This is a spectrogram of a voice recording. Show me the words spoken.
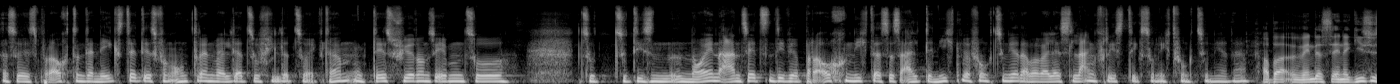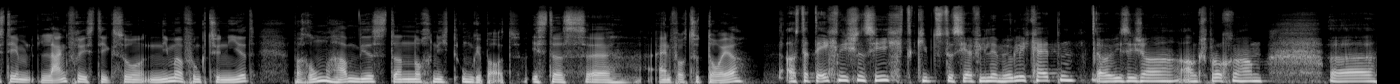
Also es braucht dann der Nächste das vom unteren, weil der zu viel erzeugt. Und das führt uns eben zu, zu, zu diesen neuen Ansätzen, die wir brauchen. Nicht, dass das alte nicht mehr funktioniert, aber weil es langfristig so nicht funktioniert. Aber wenn das Energiesystem langfristig so nimmer funktioniert, warum haben wir es dann noch nicht umgebaut? Ist das äh, einfach zu teuer? Aus der technischen Sicht gibt es da sehr viele Möglichkeiten, aber wie Sie schon angesprochen haben, äh,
